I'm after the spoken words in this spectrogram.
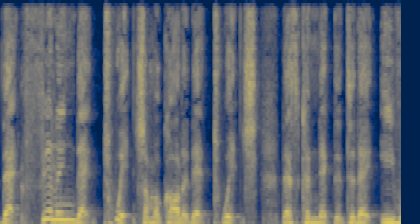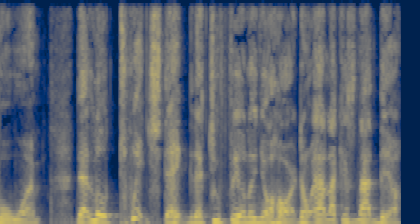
That feeling, that twitch, I'm going to call it that twitch that's connected to that evil one. That little twitch that, that you feel in your heart. Don't act like it's not there.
